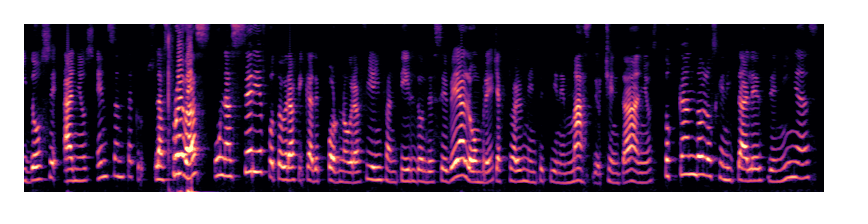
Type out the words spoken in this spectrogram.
y 12 años en Santa Cruz. Las pruebas, una serie fotográfica de pornografía infantil donde se ve al hombre, que actualmente tiene más de 80 años, tocando los genitales de niñas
